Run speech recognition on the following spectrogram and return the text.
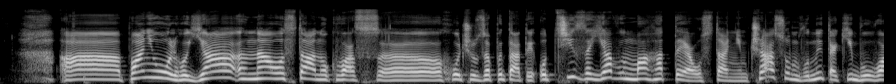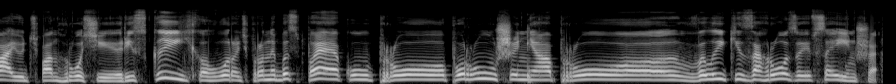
А пані Ольго, я наостанок вас е, хочу запитати: от ці заяви МАГАТЕ останнім часом вони такі бувають. Пан Гросі різкий, говорить про небезпеку, про порушення, про великі загрози і все інше.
